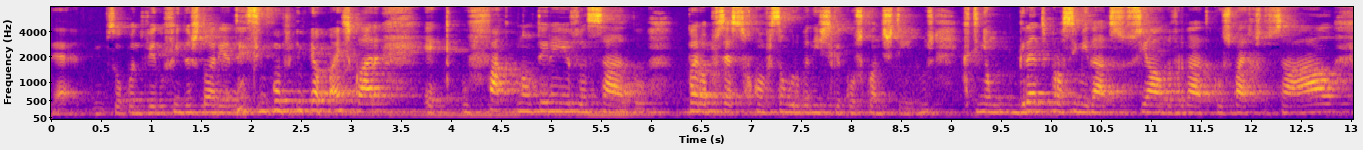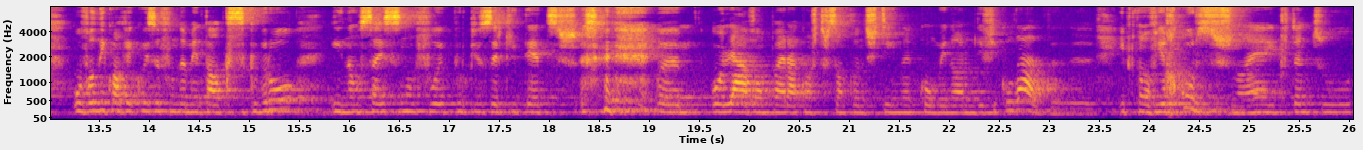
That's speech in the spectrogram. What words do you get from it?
a pessoa quando vê no fim da história tem sempre uma opinião mais clara, é que o facto de não terem avançado para o processo de reconversão urbanística com os clandestinos, que tinham grande proximidade social, na verdade, com os bairros do Saal, houve ali qualquer coisa fundamental que se quebrou e não sei se não foi porque os arquitetos olhavam para a construção clandestina com uma enorme dificuldade e porque não havia recursos, não é? E portanto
